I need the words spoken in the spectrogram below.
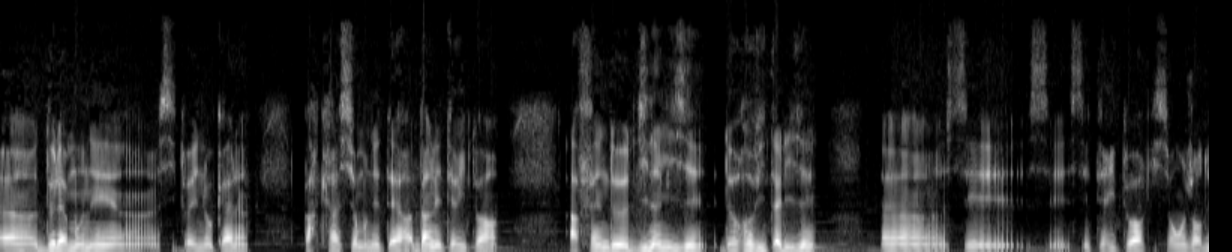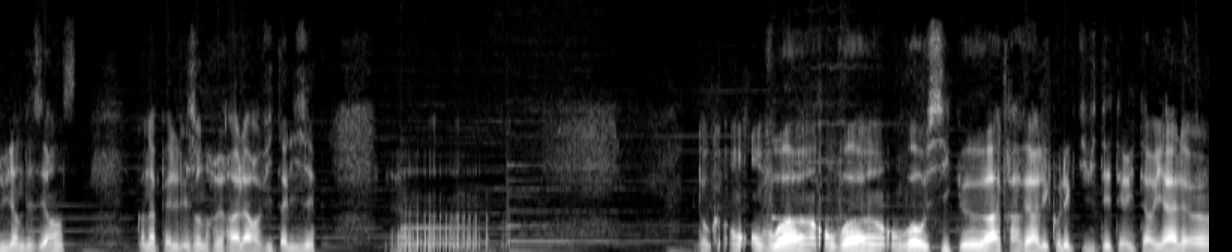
de la monnaie citoyenne locale par création monétaire dans les territoires afin de dynamiser, de revitaliser ces, territoires qui sont aujourd'hui en déshérence, qu'on appelle les zones rurales à revitaliser. Donc on, voit, on, voit, on voit aussi que à travers les collectivités territoriales, euh,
